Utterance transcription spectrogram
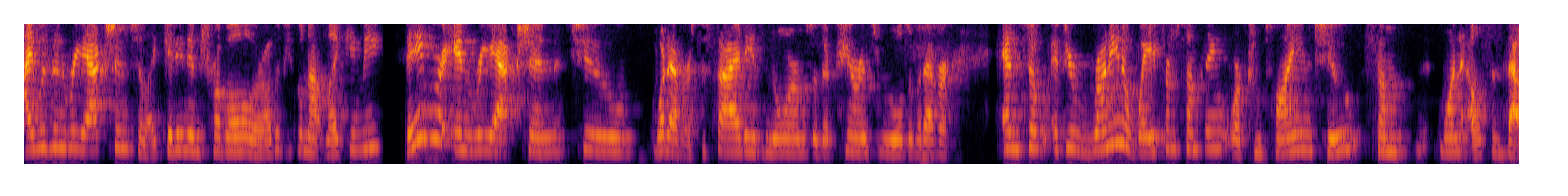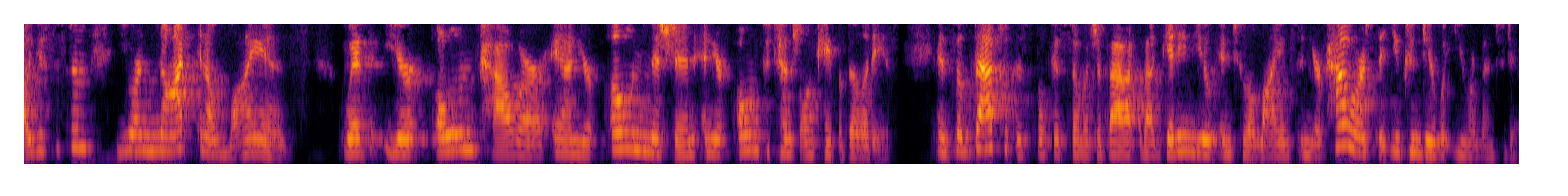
I was in reaction to like getting in trouble or other people not liking me. They were in reaction to whatever society's norms or their parents' rules or whatever. And so if you're running away from something or complying to someone else's value system, you are not in alliance with your own power and your own mission and your own potential and capabilities. And so that's what this book is so much about, about getting you into alliance in your power so that you can do what you were meant to do.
